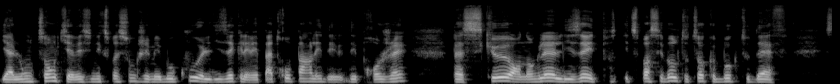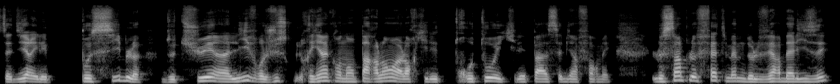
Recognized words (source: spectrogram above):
il y a longtemps qui avait une expression que j'aimais beaucoup. Elle disait qu'elle aimait pas trop parler des, projets parce que en anglais, elle disait "It's possible to talk a book to death", c'est-à-dire il est possible de tuer un livre juste rien qu'en en parlant alors qu'il est trop tôt et qu'il n'est pas assez bien formé. Le simple fait même de le verbaliser,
